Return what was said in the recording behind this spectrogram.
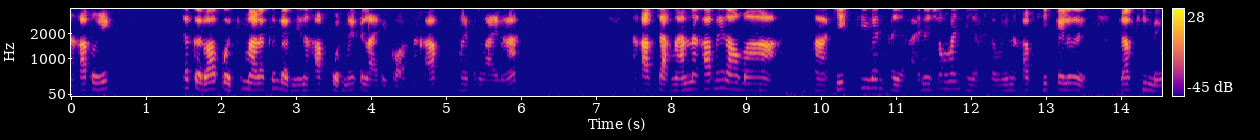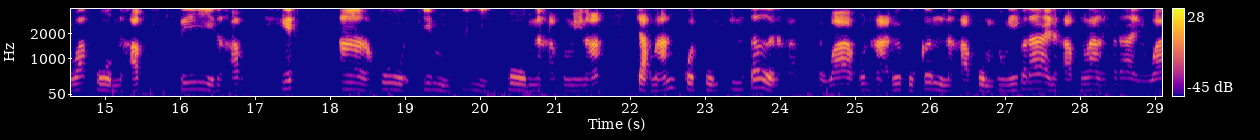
นะครับตรงนี้ถ้าเกิดว่าเปิดขึ้นมาแล้วขึ้นแบบนี้นะครับ กดไม่เป็นไรไปก่อนนะครับ ไม่เป็นไรนะนะครับ จากนั้นนะครับให้เรามา คลิกที่แว่นขยายในช่องแว่นขยายตรงนี้นะครับ คลิกไปเลย แล้วพิมพ์ไปว่าโคมนะครับ C นะครับ H R O M E โคมนะครับตรงนี้นะ จากนั้นกดปุ่ม enter นะครับ หรือว่าค้นหาด้วย Google นะครับ ปุ่มตรงนี้ก็ได้นะครับ ข้างล่างนี้ก็ได้หรือว่า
